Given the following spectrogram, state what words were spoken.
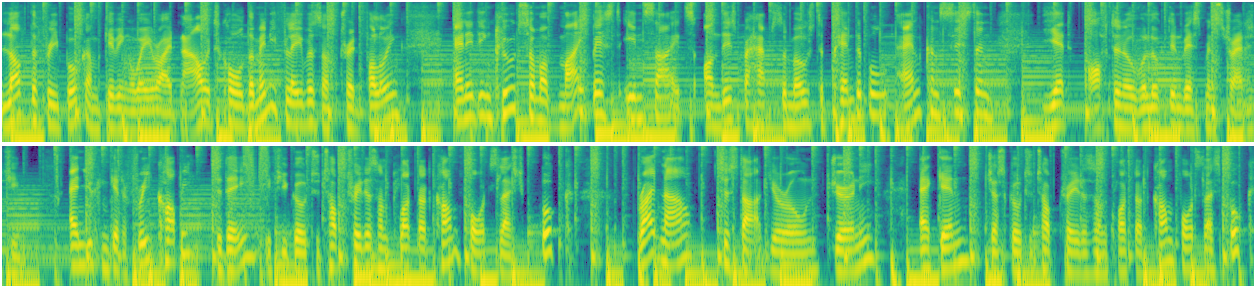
love the free book I'm giving away right now. It's called The Many Flavors of Trend Following, and it includes some of my best insights on this perhaps the most dependable and consistent, yet often overlooked investment strategy. And you can get a free copy today if you go to toptradersunplugged.com forward slash book right now to start your own journey. Again, just go to toptradersunplugged.com forward slash book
